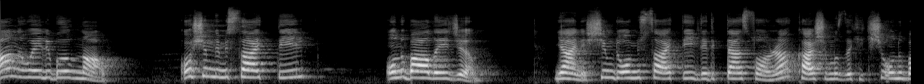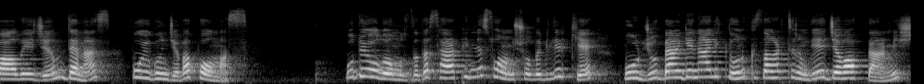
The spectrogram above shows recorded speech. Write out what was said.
unavailable now. O şimdi müsait değil. Onu bağlayacağım. Yani şimdi o müsait değil dedikten sonra karşımızdaki kişi onu bağlayacağım demez. Bu uygun cevap olmaz. Bu diyalogumuzda da Serpil ne sormuş olabilir ki? Burcu ben genellikle onu kızartırım diye cevap vermiş.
